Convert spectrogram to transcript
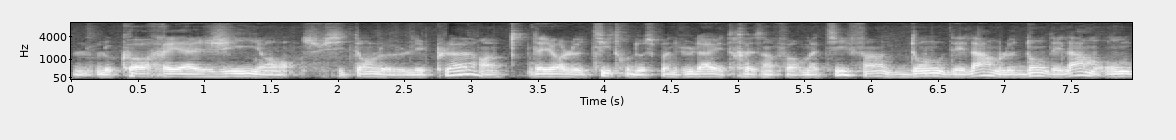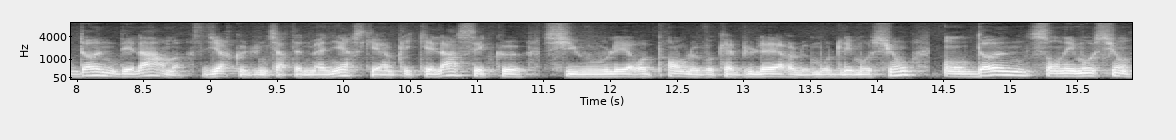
le corps réagit en suscitant le- les pleurs. D'ailleurs, le titre de ce point de vue-là est très informatif, hein, don des larmes. Le don des larmes, on donne des larmes. C'est-à-dire que d'une certaine manière, ce qui est impliqué là, c'est que si vous voulez reprendre le vocabulaire, le mot de l'émotion, on donne son émotion.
